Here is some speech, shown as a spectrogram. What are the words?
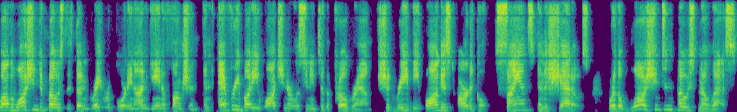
Well, the Washington Post has done great reporting on gain of function, and everybody watching or listening to the program should read the August article, Science in the Shadows, where the Washington Post, no less,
